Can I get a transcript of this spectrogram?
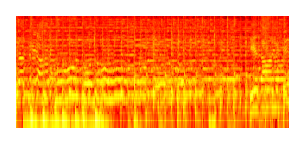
જગ્યા કેદાન કે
